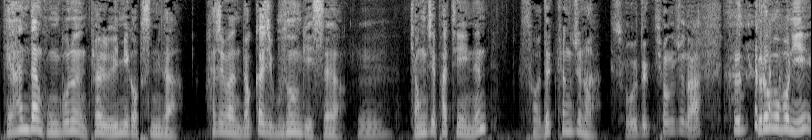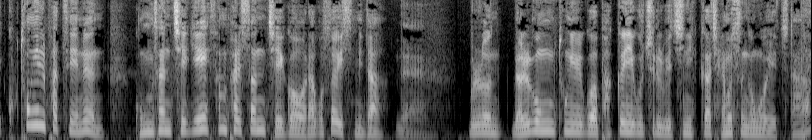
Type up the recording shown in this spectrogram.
대한당 공보는 별 의미가 없습니다. 하지만 몇 가지 무서운 게 있어요. 음, 경제 파트에 있는 소득 평준화. 소득 평준화 그러, 그러고 보니 통일 파트에는 공산 체계 38선 제거라고 써 있습니다. 네 물론 멸공 통일과 박근혜 구출을 외치니까 잘못 쓴 거겠죠 다.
